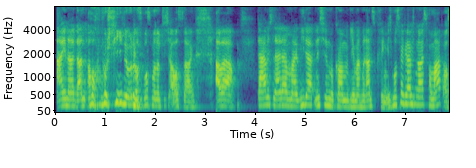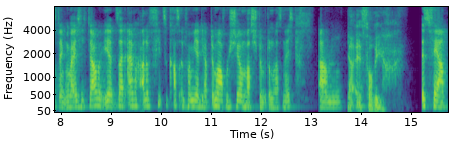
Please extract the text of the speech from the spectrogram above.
einer, dann auch Bushido, das muss man natürlich auch sagen. Aber da habe ich leider mal wieder nicht hinbekommen, jemanden ranzukriegen. Ich muss mir, glaube ich, ein neues Format ausdenken, weil ich, ich glaube, ihr seid einfach alle viel zu krass informiert. Ihr habt immer auf dem Schirm, was stimmt und was nicht. Ähm, Ja, ey, sorry. ist fair.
